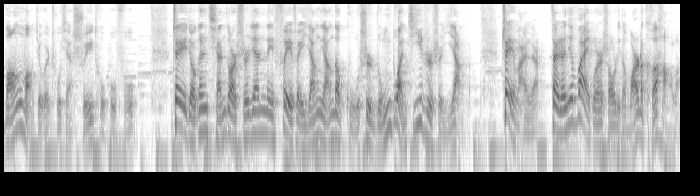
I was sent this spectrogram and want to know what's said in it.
往往就会出现水土不服。这就跟前段时间那沸沸扬扬的股市熔断机制是一样的。这玩意儿在人家外国人手里头玩的可好了，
